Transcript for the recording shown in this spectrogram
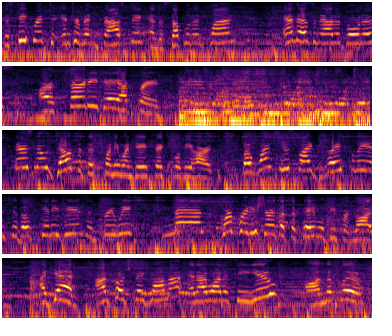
The secret to intermittent fasting and the supplement plan, and as an added bonus, our 30-day upgrade. There's no doubt that this 21-day fix will be hard, but once you slide gracefully into those skinny jeans in three weeks, we're pretty sure that the pain will be forgotten. Again, I'm Coach Big Mama, and I want to see you on the blue.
